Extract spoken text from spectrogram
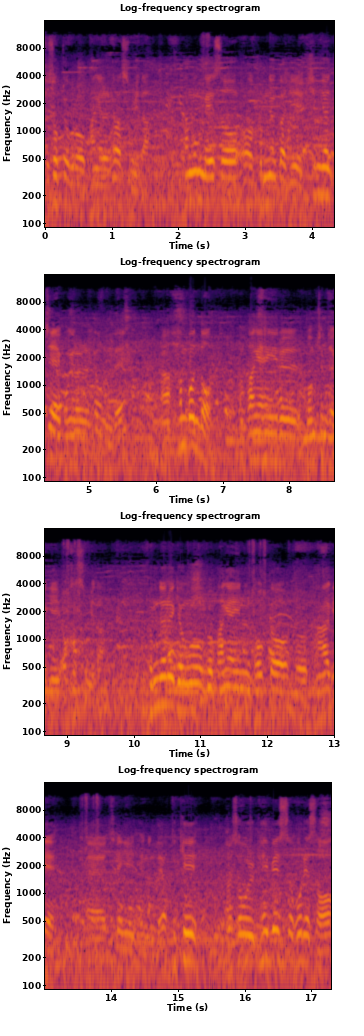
지속적으로 방해를 해왔습니다. 한국 내에서 어, 금년까지 10년째 공연을 해오는데 아, 한 번도 방해 행위를 멈춘 적이 없었습니다. 금년의 경우 그 방해 행위는 더욱더 그 강하게 에, 진행이 됐는데요. 특히 어, 서울 KBS 홀에서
